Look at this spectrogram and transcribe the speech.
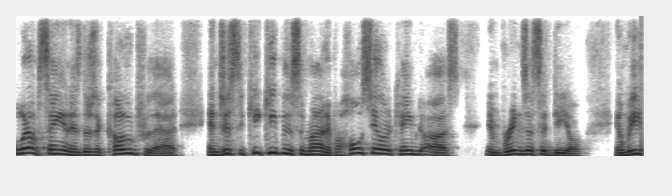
But what I'm saying is there's a code for that. And just to keep, keep this in mind, if a wholesaler came to us and brings us a deal and we,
